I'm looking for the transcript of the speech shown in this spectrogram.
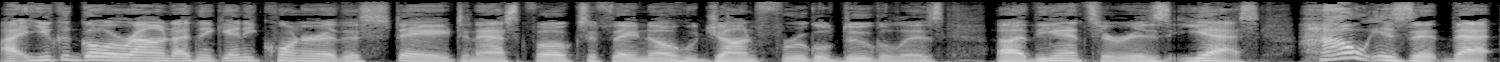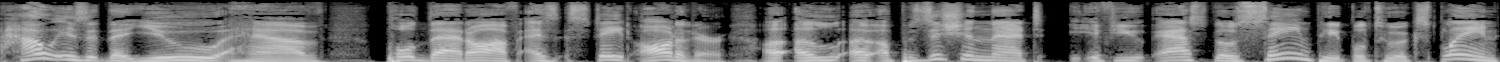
Uh, you could go around, I think, any corner of the state and ask folks if they know who John Frugal Dougall is. Uh, the answer is yes. How is it that how is it that you have pulled that off as state auditor, a, a, a, position that, if you ask those same people to explain,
